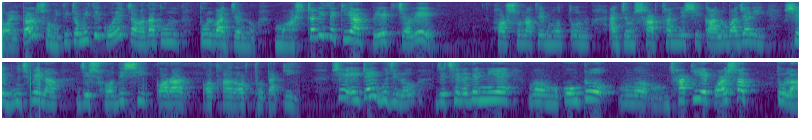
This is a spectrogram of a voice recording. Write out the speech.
দলটল সমিতি টমিতি করে চাঁদা তুল, তুলবার জন্য। মাস্টারিতে কি আর পেট চলে? হর্ষনাথের মতন একজন স্বার্থান্বেষী কালোবাজারি, সে বুঝবে না যে স্বদেশি করার কথার অর্থটা কি। সে এইটাই বুঝল যে ছেলেদের নিয়ে কৌটো ঝাঁকিয়ে পয়সা তোলা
